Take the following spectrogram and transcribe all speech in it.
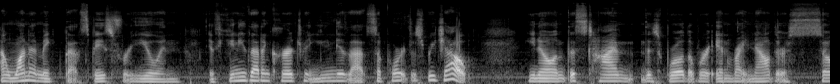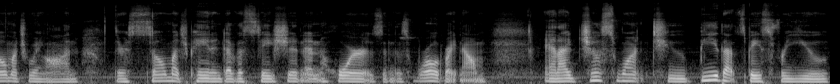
i want to make that space for you and if you need that encouragement you need that support just reach out you know, in this time, this world that we're in right now, there's so much going on. There's so much pain and devastation and horrors in this world right now. And I just want to be that space for you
